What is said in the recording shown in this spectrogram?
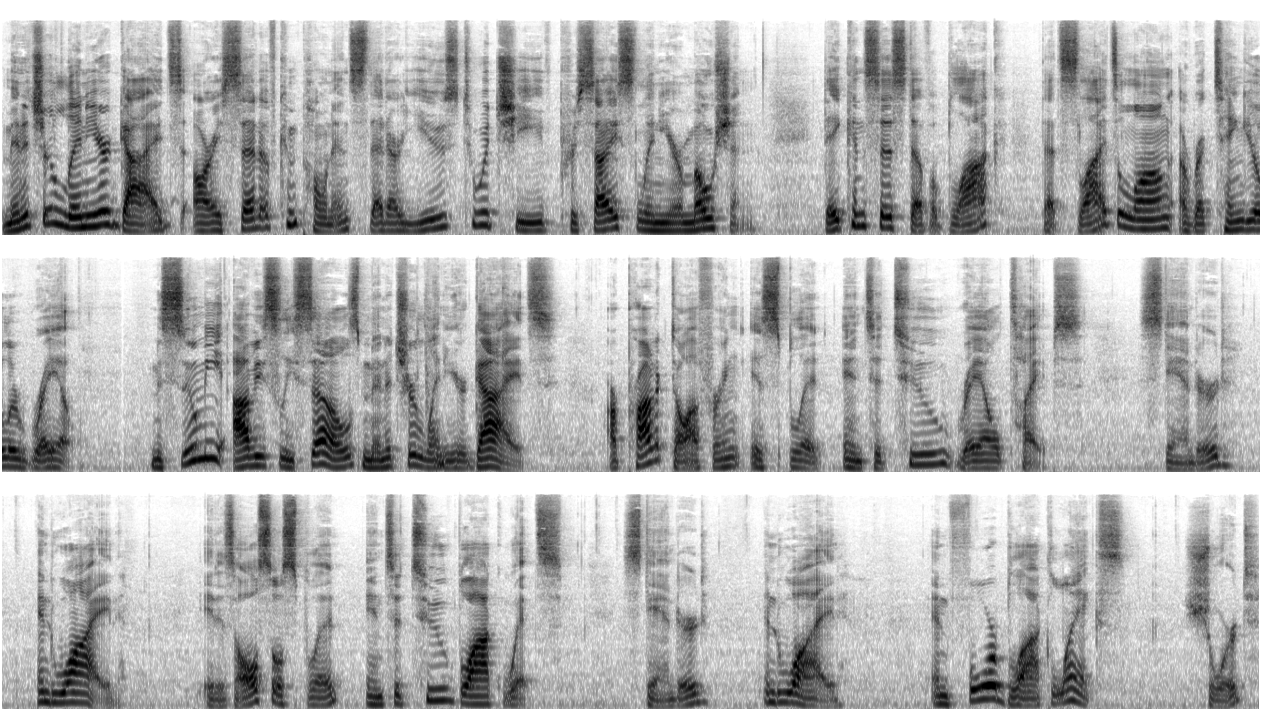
Miniature linear guides are a set of components that are used to achieve precise linear motion. They consist of a block that slides along a rectangular rail. Misumi obviously sells miniature linear guides. Our product offering is split into two rail types, standard and wide. It is also split into two block widths, standard and wide, and four block lengths, short,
